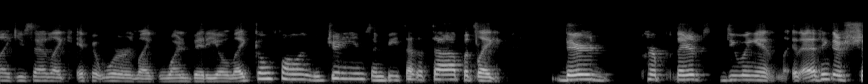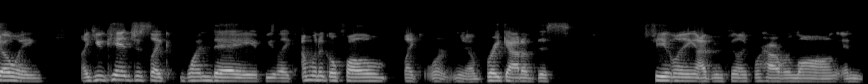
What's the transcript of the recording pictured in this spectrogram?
like you said, like if it were like one video, like go follow your dreams and be da da da. But like they're perp- they're doing it. I think they're showing like you can't just like one day be like I'm gonna go follow like or you know break out of this feeling I've been feeling for however long and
